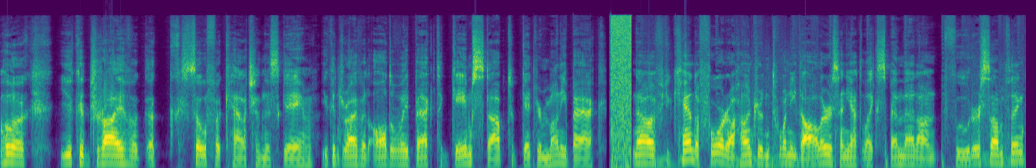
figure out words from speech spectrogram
Look, you could drive a, a sofa couch in this game. You can drive it all the way back to GameStop to get your money back. Now, if you can't afford $120 and you have to like spend that on food or something,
